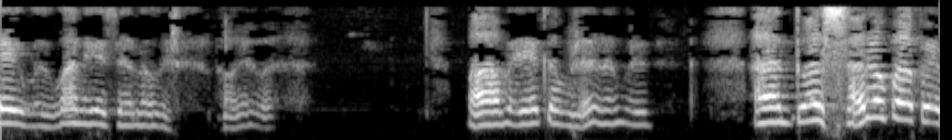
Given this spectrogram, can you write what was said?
एक भगवान के चरणों के शरण होने पाप एक सर्व पापे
